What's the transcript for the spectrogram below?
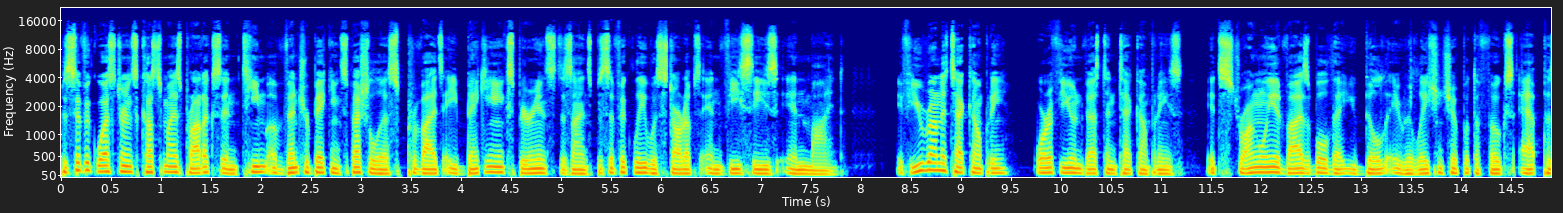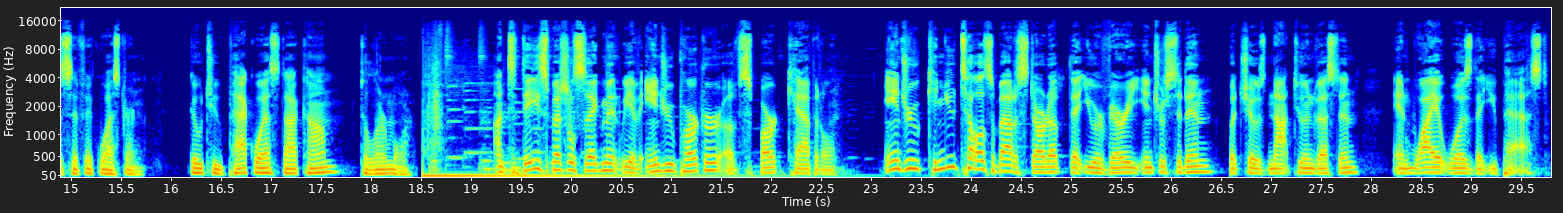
Pacific Western's customized products and team of venture banking specialists provides a banking experience designed specifically with startups and VCs in mind. If you run a tech company or if you invest in tech companies, it's strongly advisable that you build a relationship with the folks at Pacific Western. Go to pacwest.com to learn more. On today's special segment, we have Andrew Parker of Spark Capital. Andrew, can you tell us about a startup that you were very interested in but chose not to invest in and why it was that you passed?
